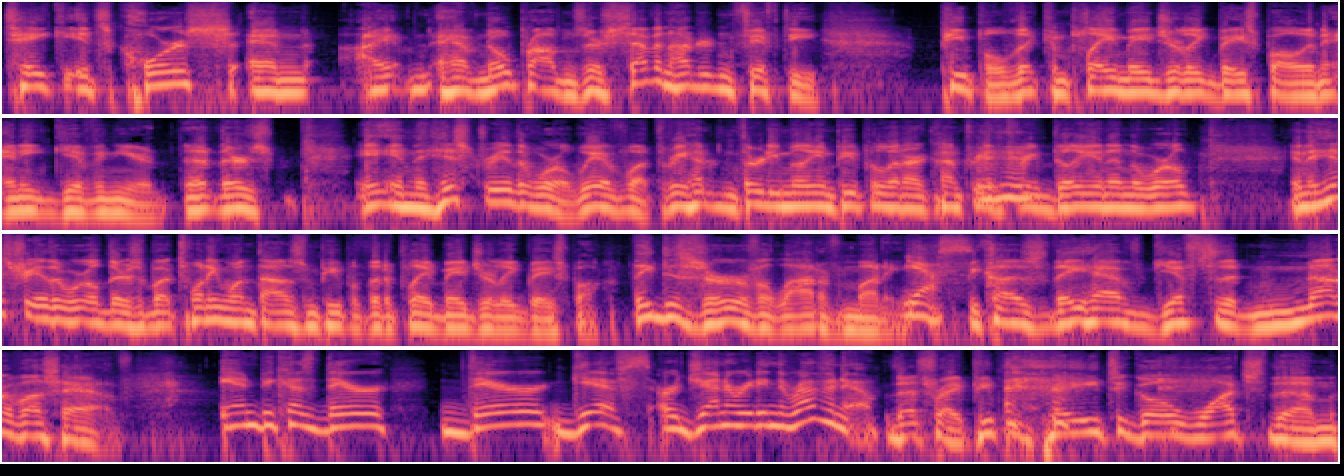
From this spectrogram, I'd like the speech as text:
take its course, and I have no problems. There's 750 people that can play Major League Baseball in any given year. There's in the history of the world, we have what 330 million people in our country, and mm-hmm. 3 billion in the world. In the history of the world, there's about 21,000 people that have played Major League Baseball. They deserve a lot of money, Yes. because they have gifts that none of us have. And because their their gifts are generating the revenue. That's right. People pay to go watch them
